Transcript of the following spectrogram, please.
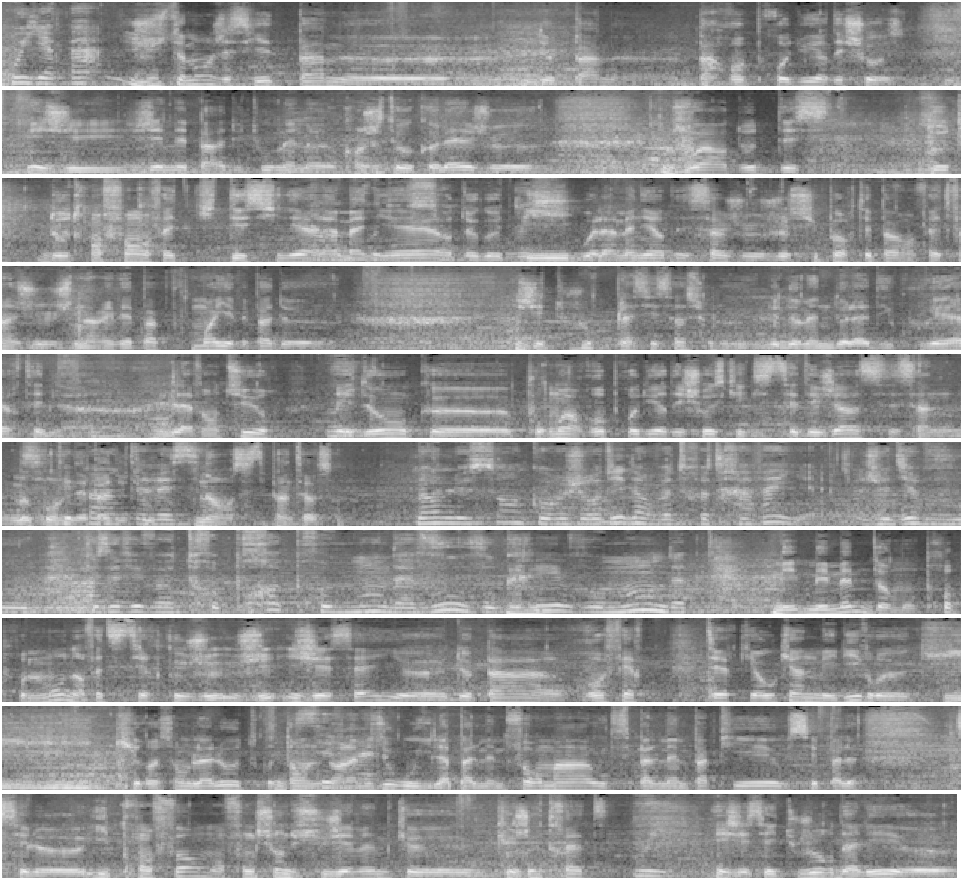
Oui, il n'y a pas. Justement, j'essayais de pas me de pas me pas reproduire des choses. Et j'aimais pas du tout, même euh, quand j'étais au collège, euh, voir d'autres enfants en fait qui dessinaient à la manière de Gottlieb ou à la manière de ça je, je supportais pas en fait enfin je, je n'arrivais pas pour moi il n'y avait pas de j'ai toujours placé ça sur le, domaine de la découverte et de l'aventure. Et donc, euh, pour moi, reproduire des choses qui existaient déjà, ça ne me convenait pas, du tout. Non, c'était pas intéressant. Mais on le sent encore aujourd'hui dans votre travail. Je veux dire, vous, vous avez votre propre monde à vous, vous créez mhm. vos mondes. Mais, mais, même dans mon propre monde, en fait, c'est-à-dire que j'essaye euh, de pas refaire. C'est-à-dire qu'il n'y a aucun de mes livres qui, qui ressemble à l'autre, dans, dans la mesure où il n'a pas le même format, où c'est pas le même papier, où c'est pas le, le, il prend forme en fonction du sujet même que, que je traite. Oui. Et j'essaye toujours d'aller euh,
